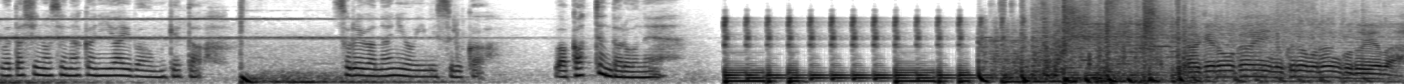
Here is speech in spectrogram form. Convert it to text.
私の背中に刃を向けた。それが何を意味するか分かってんだろうね。かけろ会員の倉間蘭子といえば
